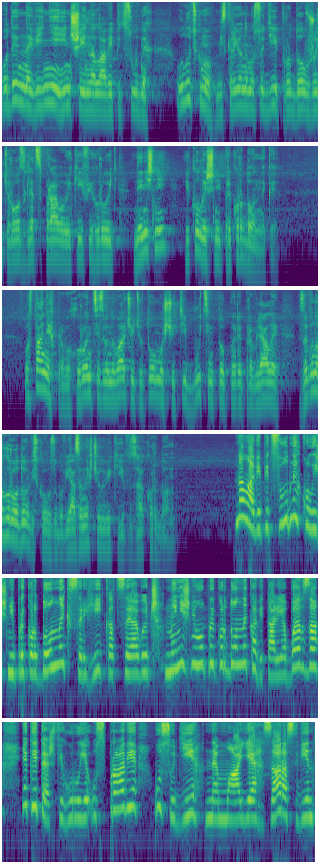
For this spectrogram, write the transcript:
Один на війні, інший на лаві підсудних. У Луцькому міськрайонному суді продовжують розгляд справи, у якій фігурують нинішні і колишні прикордонники. Останніх правоохоронці звинувачують у тому, що ті буцімто переправляли за винагороду військовозобов'язаних чоловіків за кордон. На лаві підсудних колишній прикордонник Сергій Кацевич. Нинішнього прикордонника Віталія Бевза, який теж фігурує у справі, у суді немає. Зараз він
